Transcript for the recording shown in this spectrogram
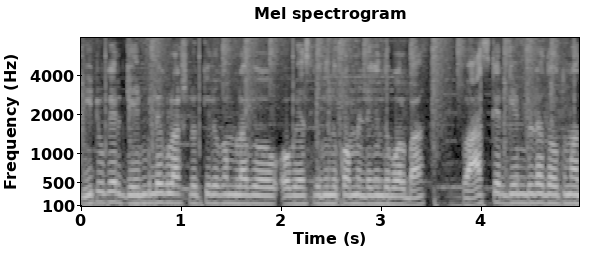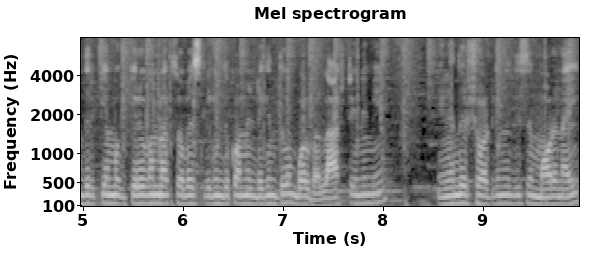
বিটুকের গেম প্লেগুলো আসলে কীরকম লাগে? অবভিয়াসলি কিন্তু কমেন্টে কিন্তু বলবা। তো আজকের গেম প্লেটা তো তোমাদের কেম- কীরকম লাগছে? অবভিয়াসলি কিন্তু কমেন্টে কিন্তু বলবা। লাস্ট এনিমি এখানে শর্ট কিন্তু দিছে মরে নাই।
